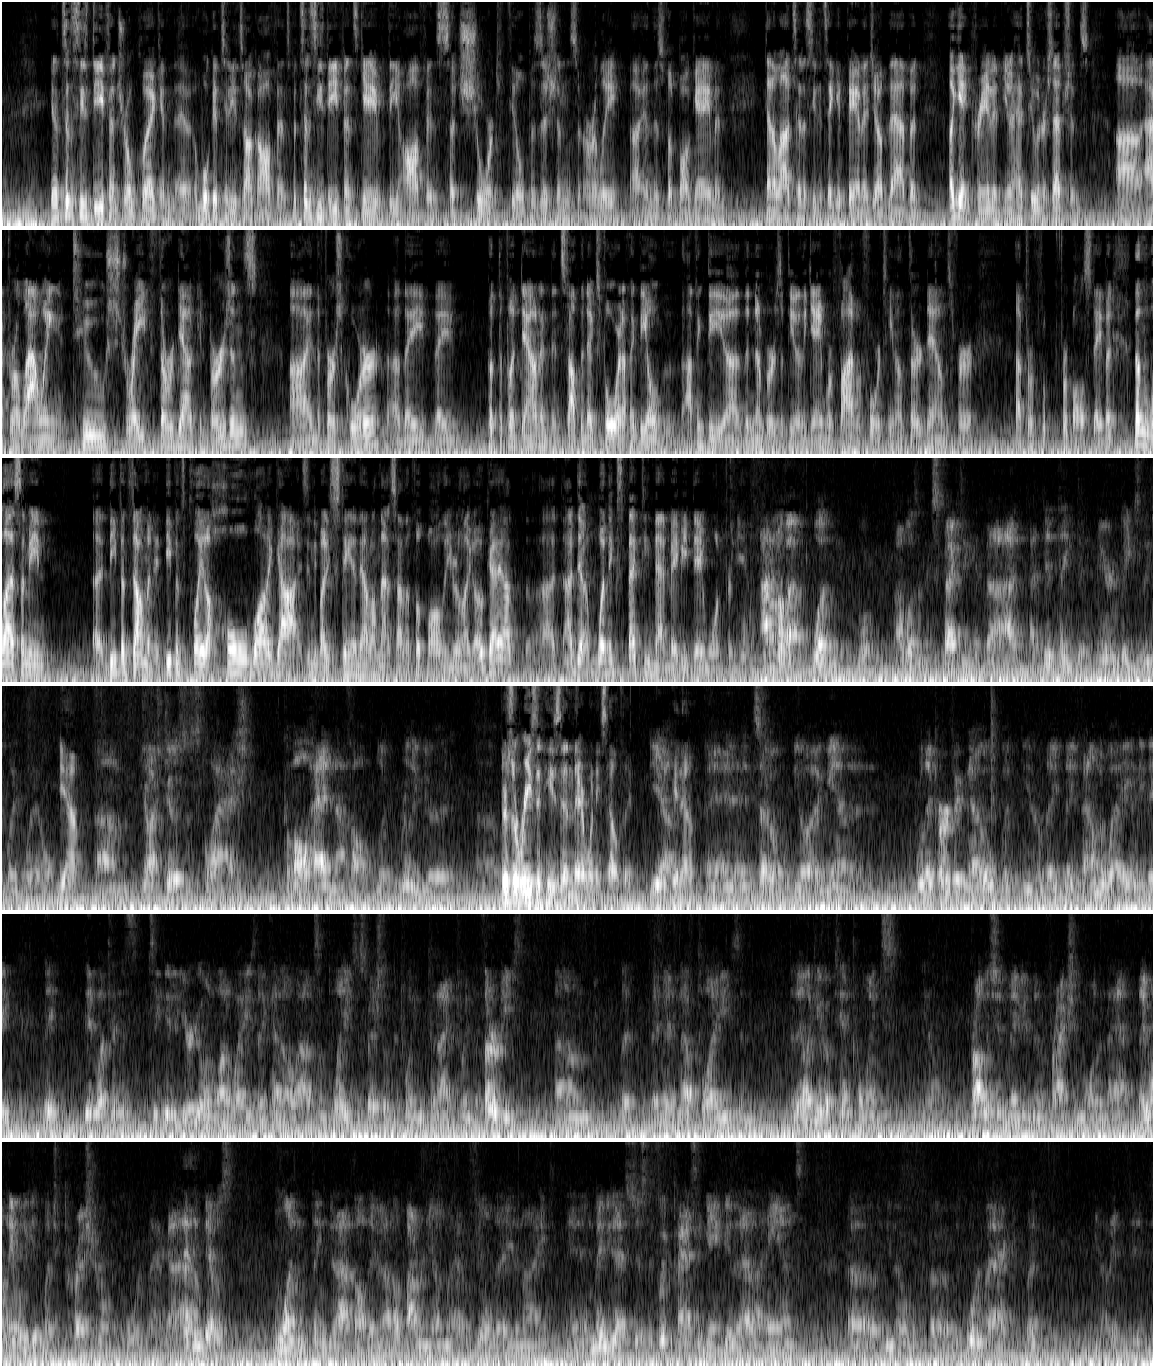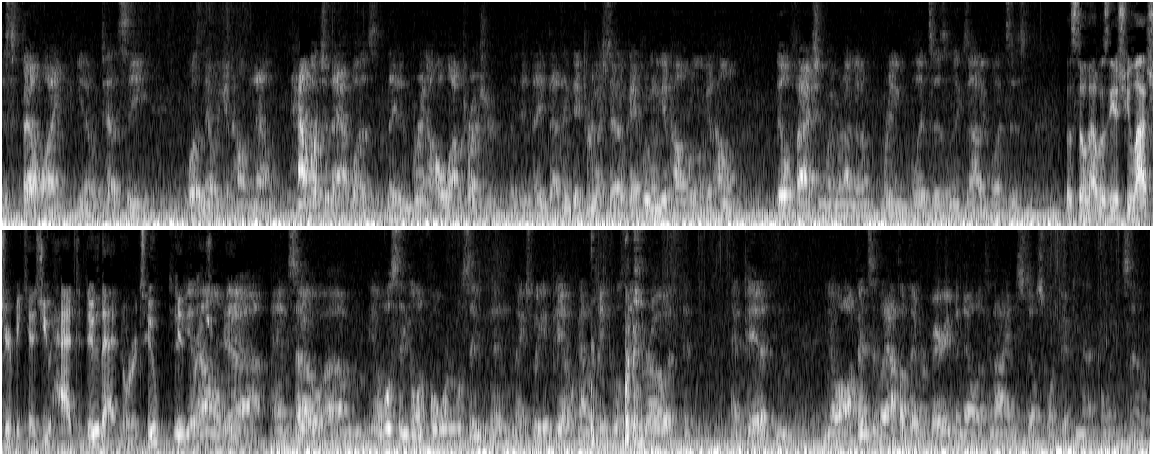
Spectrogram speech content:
You know, Tennessee's defense, real quick, and we'll continue to talk offense, but Tennessee's defense gave the offense such short field positions early uh, in this football game, and that allowed Tennessee to take advantage of that. But again, created, you know, had two interceptions. Uh, after allowing two straight third down conversions, uh, in the first quarter. Uh, they they put the foot down and then stopped the next four. And I think the old I think the uh, the numbers at the end of the game were five of fourteen on third downs for uh, for for Ball State. But nonetheless, I mean. Uh, defense dominated. Defense played a whole lot of guys. Anybody stand out on that side of the football that you're like, okay, I, I, I wasn't expecting that maybe day one from you? I don't know about what, what I wasn't expecting it, but I, I did think that Aaron Beasley played well. Yeah. Um, Josh Josephs flashed. Kamal Hadden, I thought, looked really good. There's a reason he's in there when he's healthy. Yeah. You know? And, and so, you know, again, were they perfect? No, but you know they, they found a way. I mean they they did what Tennessee did a year ago in a lot of ways. They kind of allowed some plays, especially between tonight between the 30s. Um, but they made enough plays, and, and they only gave up 10 points. You know, probably should have maybe have been a fraction more than that. They weren't able to get much pressure on the quarterback. I, yeah. I think that was one thing that I thought they I thought Byron Young would have a field day tonight, and, and maybe that's just a quick passing game, getting it out of the hands, uh, you know, uh, the quarterback. But you know, it, it just felt like you know Tennessee wasn't able to get home. Now, how much of that was they didn't bring a whole lot of pressure? They, they, I think they pretty much said, okay, if we're going to get home, we're going to get home the old-fashioned way. We're not going to bring blitzes and exotic blitzes. But still, that was the issue last year because you had to do that in order to, to get, get home. Yeah. yeah. and so um, you know we'll see going forward. We'll see then next week at Pitt what kind of wrinkles they throw at, at, at Pitt. And, you know, offensively, I thought they were very vanilla tonight and still scored 59 points. So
